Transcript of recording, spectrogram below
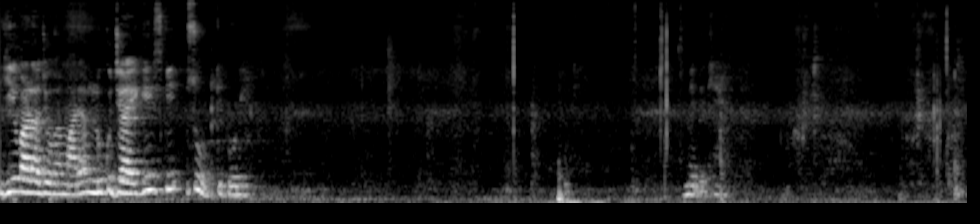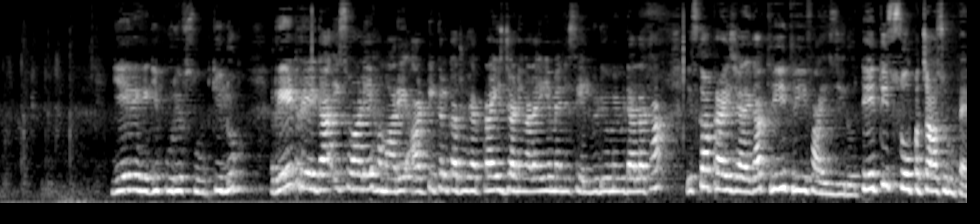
ये वाला जो है हमारा लुक जाएगी इसकी सूट की पूरी। ये देखिए ये रहेगी पूरे सूट की लुक रेट रहेगा इस वाले हमारे आर्टिकल का जो है प्राइस जाने वाला है, ये मैंने सेल वीडियो में भी डाला था। इसका प्राइस जाएगा थ्री थ्री फाइव ज़ीरो, तैतीस सौ पचास रुपए।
